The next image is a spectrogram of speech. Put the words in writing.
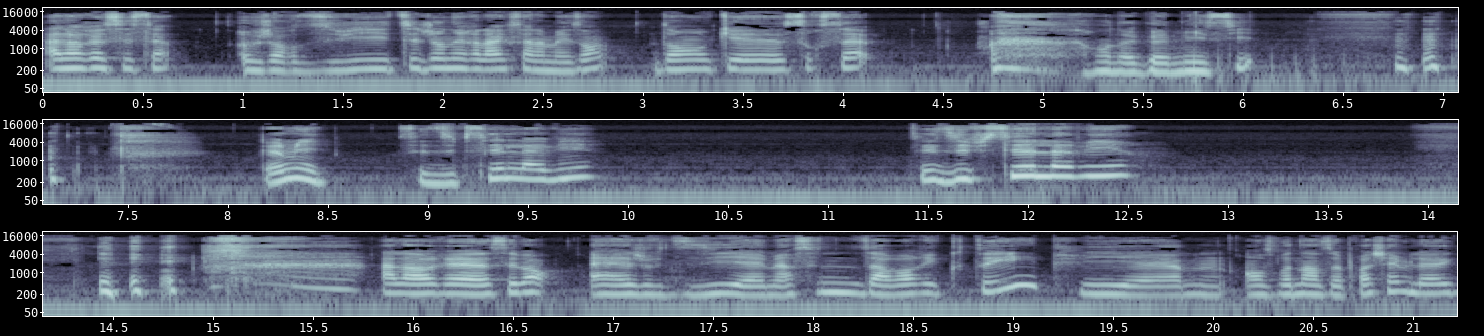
Alors, c'est ça. Aujourd'hui, petite journée relax à la maison. Donc, sur ce, On a Gummy ici. Gummy, c'est difficile la vie? C'est difficile la vie? Alors, euh, c'est bon. Euh, je vous dis euh, merci de nous avoir écoutés. Puis, on se voit dans un prochain vlog.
